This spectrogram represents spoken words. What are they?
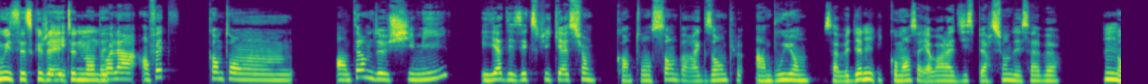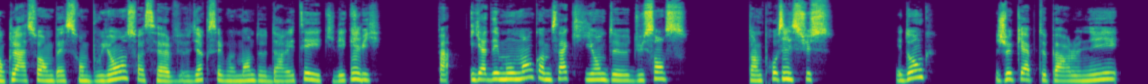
Oui, c'est ce que j'allais te demander. Voilà, en fait, quand on en termes de chimie, il y a des explications. Quand on sent par exemple un bouillon, ça veut dire Mm. qu'il commence à y avoir la dispersion des saveurs. Mm. Donc là, soit on baisse son bouillon, soit ça veut dire que c'est le moment d'arrêter et qu'il est Mm. cuit. Enfin, il y a des moments comme ça qui ont de- du sens dans le processus. Et donc, je capte par le nez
